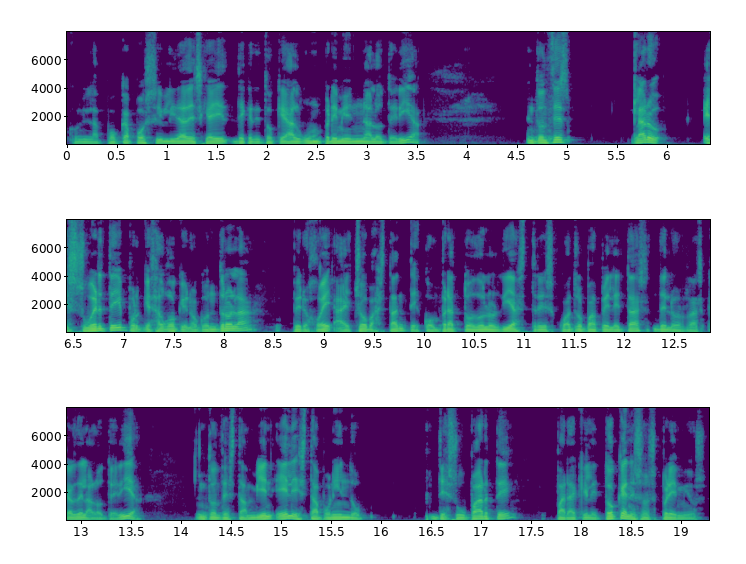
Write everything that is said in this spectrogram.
con las pocas posibilidades que hay de que te toque algún premio en una lotería. Entonces, claro, es suerte porque es algo que no controla, pero joder, ha hecho bastante. Compra todos los días 3, 4 papeletas de los rascas de la lotería. Entonces también él está poniendo de su parte para que le toquen esos premios.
